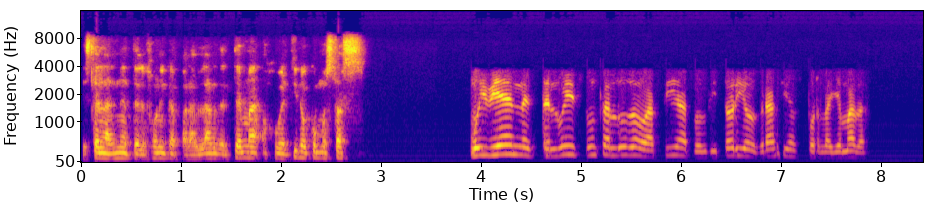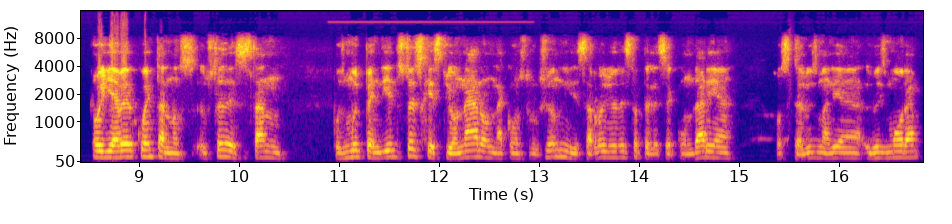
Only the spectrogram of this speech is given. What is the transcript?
está en la línea telefónica para hablar del tema. Juventino, ¿cómo estás? Muy bien, este Luis, un saludo a ti, a tu auditorio, gracias por la llamada. Oye, a ver, cuéntanos, ustedes están pues muy pendientes, ustedes gestionaron la construcción y desarrollo de esta telesecundaria, José Luis María Luis Mora,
